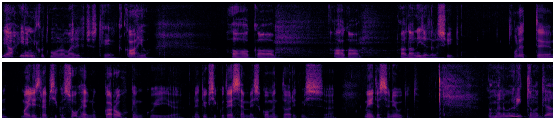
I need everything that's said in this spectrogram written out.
jah, inimlikult mul on Mailis Repsist tegelikult kahju, aga, aga, aga ta on ise selles süüdi. olete Mailis Repsiga suhelnud ka rohkem kui need üksikud SMS kommentaarid, mis meediasse on jõudnud? noh, me oleme üritanud ja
